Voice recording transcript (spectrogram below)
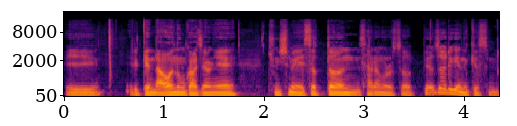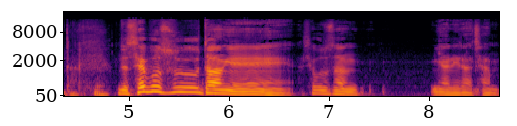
이 이렇게 나오는 과정의 중심에 있었던 사람으로서 뼈저리게 느꼈습니다. 네. 근데 세보수당에 세보수당이 아니라 참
